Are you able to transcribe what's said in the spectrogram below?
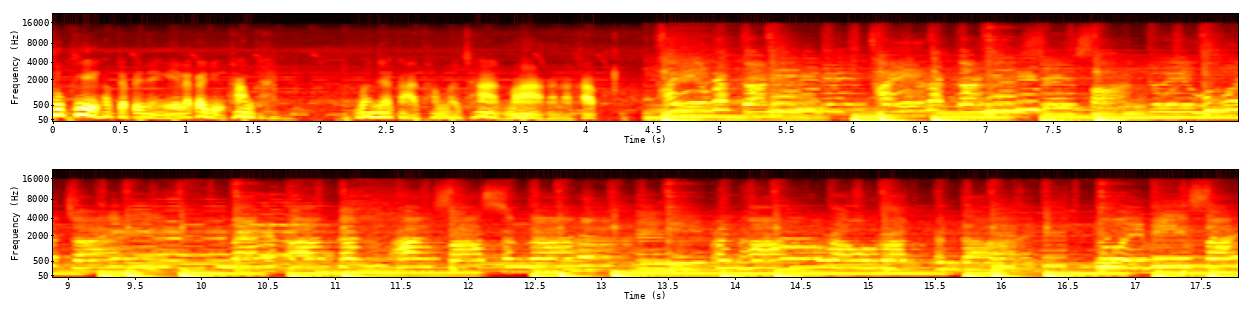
ทุกที่ครับจะเป็นอย่างนี้แล้วก็อยู่ท่ามกลางบรรยากาศธรรมชาติมากอะนะครับ ไทยรักกัน ไทยรักกัน กันได้ ด้วยมีสาย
